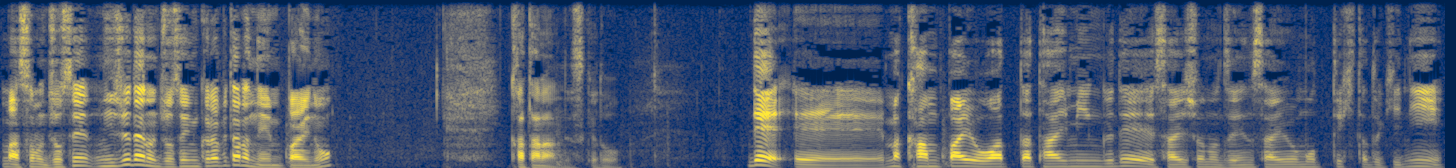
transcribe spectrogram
まあその女性20代の女性に比べたら年配の方なんですけどで、えー、まあ、乾杯終わったタイミングで最初の前菜を持ってきた時に、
